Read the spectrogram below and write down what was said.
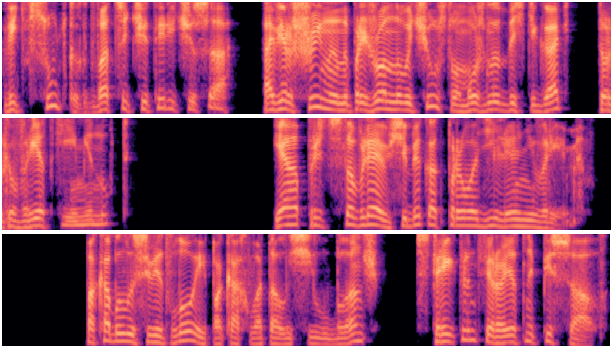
Ведь в сутках 24 часа, а вершины напряженного чувства можно достигать только в редкие минуты. Я представляю себе, как проводили они время. Пока было светло и пока хватало сил у Бланш, Стрикленд, вероятно, писал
